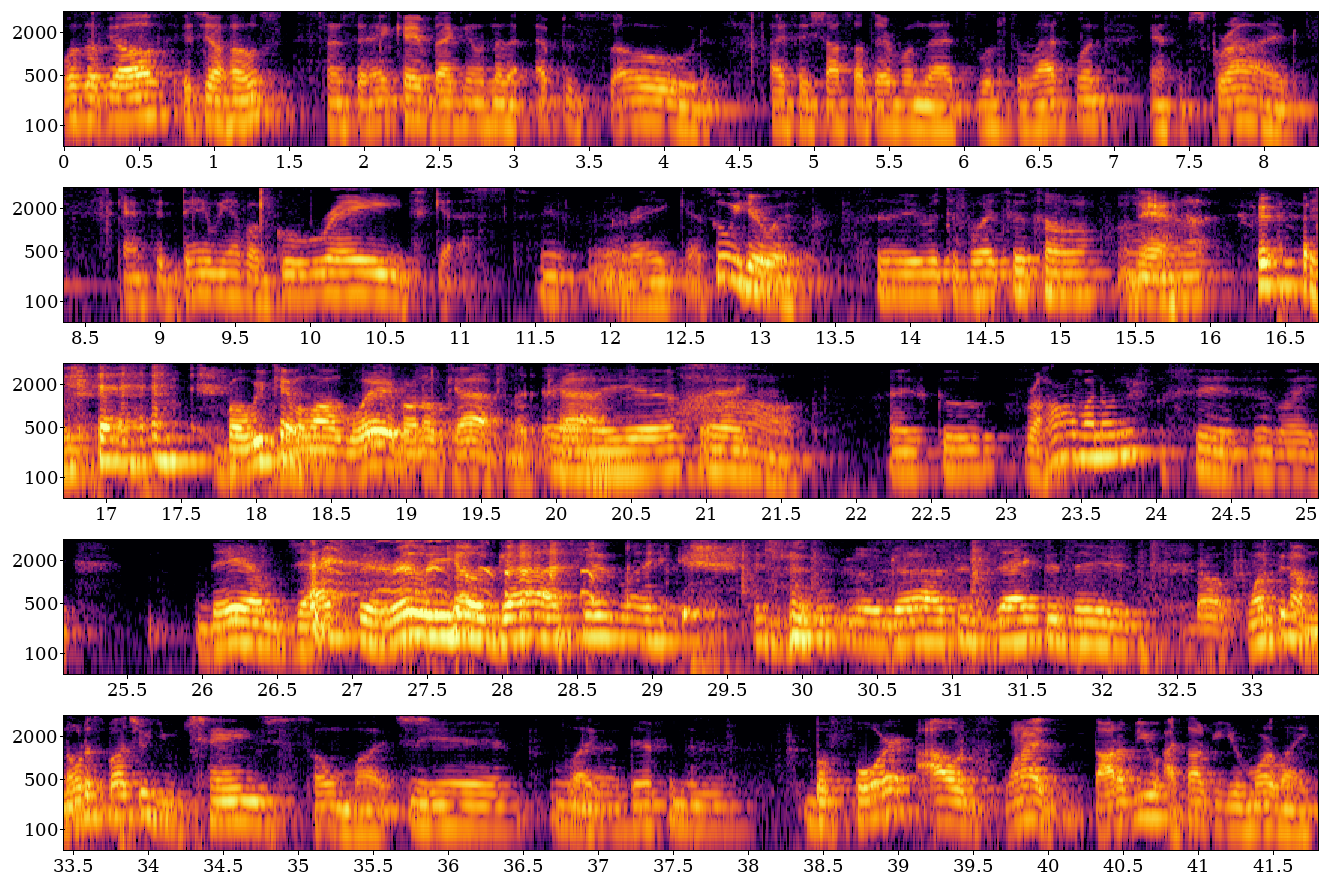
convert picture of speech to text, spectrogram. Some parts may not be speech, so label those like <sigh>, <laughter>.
What's up, y'all? It's your host, Sensei NK, back in another episode. I say shouts out to everyone that's listened to the last one and subscribed. And today we have a great guest. Yes. Great guest. Who we here with? See, with your boy Two Tone. Damn. Um, yeah, <laughs> <laughs> but we came a long way, bro. No cap. No cap. yeah, yeah. Wow. High school. Bro, how long have I known you? Shit, since like, damn Jackson, really, <laughs> yo, God, since like, <laughs> yo, God, since Jackson days. Bro, one thing I've noticed about you, you changed so much. Yeah, Like- like definitely. Before, I would, when I thought of you, I thought of you, you're more like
